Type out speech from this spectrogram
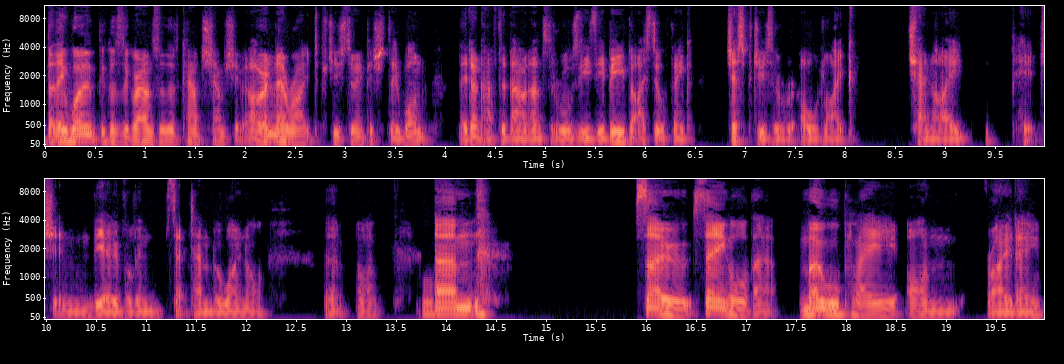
but they won't because the grounds of the county championship are in their right to produce any pitches they want. They don't have to bow down to the rules of ECB, but I still think just produce a old like Chennai pitch in the Oval in September. Why not? But oh well. Um, so saying all that, Mo will play on Friday.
